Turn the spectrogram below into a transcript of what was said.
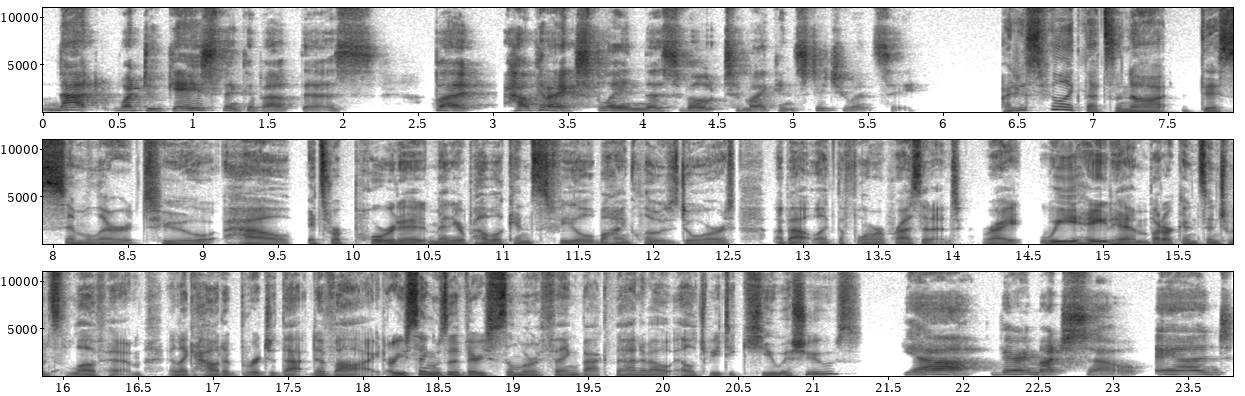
Not what do gays think about this, but how can I explain this vote to my constituency? I just feel like that's not dissimilar to how it's reported many Republicans feel behind closed doors about like the former president, right? We hate him, but our constituents love him, and like how to bridge that divide. Are you saying it was a very similar thing back then about LGBTQ issues? Yeah, very much so. And,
